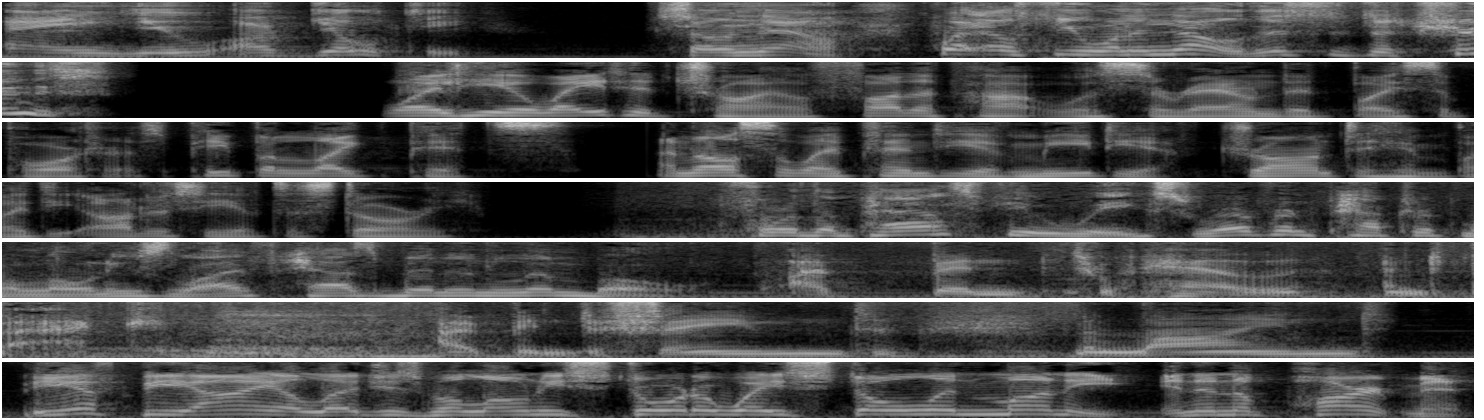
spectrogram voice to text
and you are guilty. So now, what else do you want to know? This is the truth. While he awaited trial, Father Pat was surrounded by supporters, people like Pitts, and also by plenty of media drawn to him by the oddity of the story. For the past few weeks, Reverend Patrick Moloney's life has been in limbo. I've been to hell and back. I've been defamed, maligned. The FBI alleges Moloney stored away stolen money in an apartment,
